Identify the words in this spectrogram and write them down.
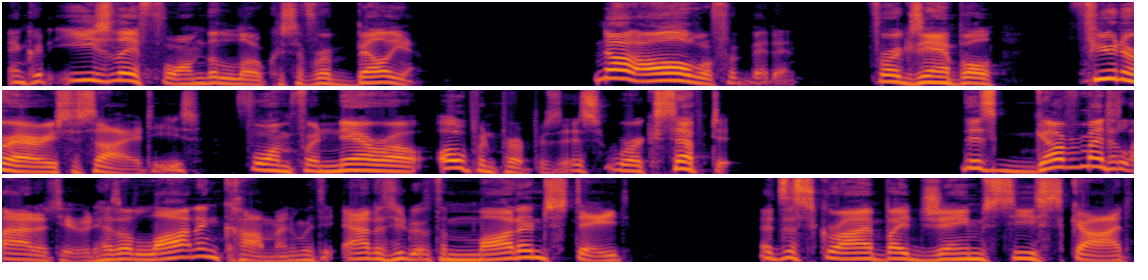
and could easily form the locus of rebellion. Not all were forbidden. For example, funerary societies, formed for narrow, open purposes, were accepted. This governmental attitude has a lot in common with the attitude of the modern state as described by James C. Scott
